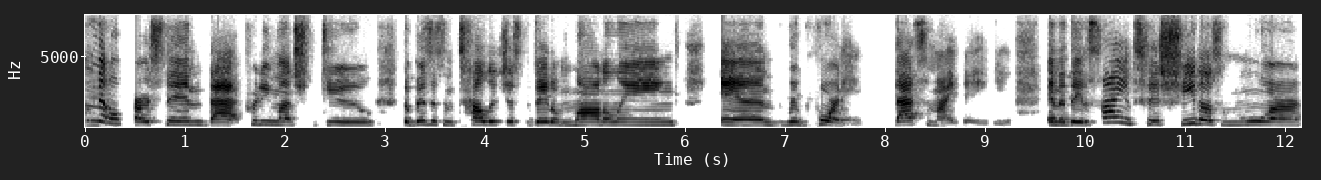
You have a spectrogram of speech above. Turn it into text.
the middle person that pretty much do the business intelligence, the data modeling, and reporting. That's my baby. And the data scientist, she does more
